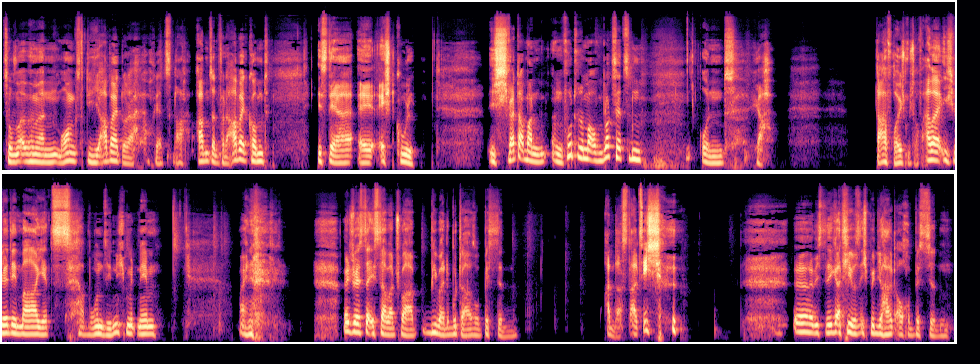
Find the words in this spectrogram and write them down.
zum, wenn man morgens die Arbeit oder auch jetzt nach abends dann von der Arbeit kommt, ist der äh, echt cool. Ich werde da mal ein, ein Foto nochmal auf den Blog setzen. Und ja, da freue ich mich drauf. Aber ich werde den mal jetzt am Bodensee nicht mitnehmen. Meine, meine Schwester ist da manchmal, wie meine Mutter, so ein bisschen anders als ich. äh, nichts Negatives, ich bin ja halt auch ein bisschen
